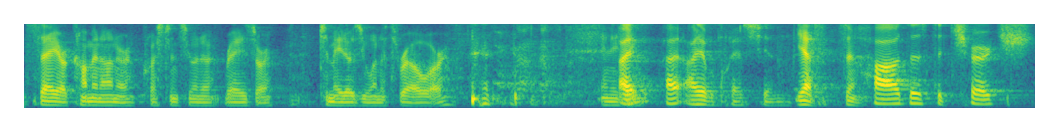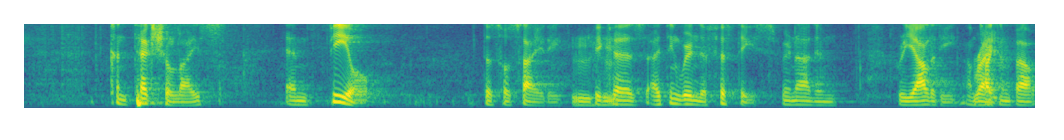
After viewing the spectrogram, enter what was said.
say or comment on, or questions you want to raise, or tomatoes you want to throw, or anything. I, I, I have a question. yes, so How does the church contextualize and feel the society? Mm-hmm. Because I think we're in the 50s, we're not in reality. I'm Right. talking about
